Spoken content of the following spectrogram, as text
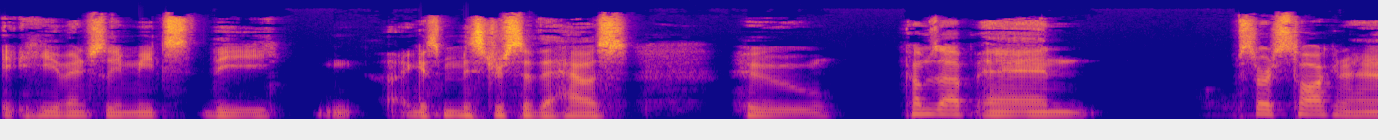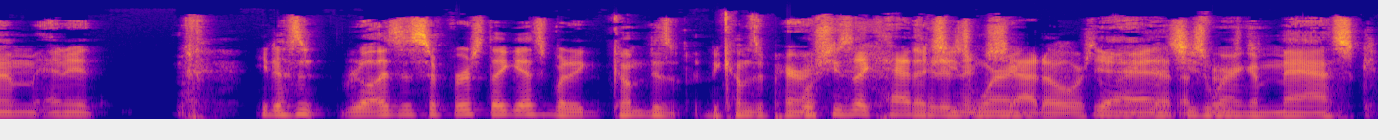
he eventually meets the, I guess, mistress of the house who comes up and starts talking to him. And it, he doesn't realize this at first, I guess, but it comes, becomes apparent Well, she's like half that hidden she's in wearing- shadow or something. yeah, like and she's wearing a mask,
